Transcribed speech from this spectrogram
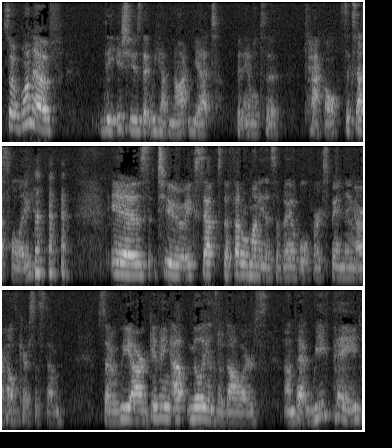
So one of the issues that we have not yet been able to tackle successfully is to accept the federal money that's available for expanding our healthcare system. So we are giving up millions of dollars um, that we've paid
